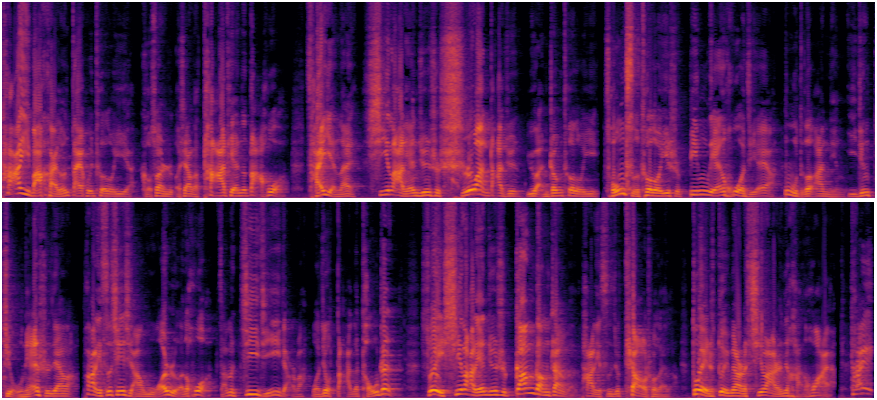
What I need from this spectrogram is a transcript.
他一把海伦带回特洛伊，可算惹下了塌天的大祸，才引来希腊联军是十万大军远征特洛伊。从此，特洛伊是兵连祸结呀，不得安宁，已经九年时间了。帕里斯心想：我惹的祸，咱们积极一点吧，我就打个头阵。所以，希腊联军是刚刚站稳，帕里斯就跳出来了，对着对面的希腊人就喊话呀：“嗨，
